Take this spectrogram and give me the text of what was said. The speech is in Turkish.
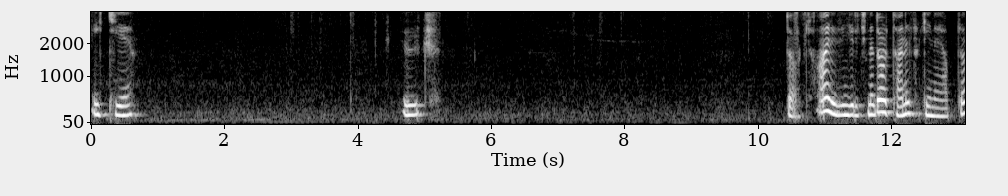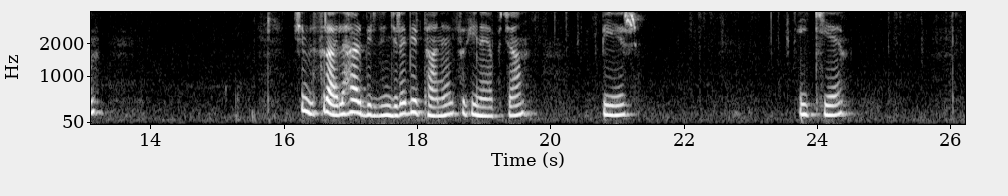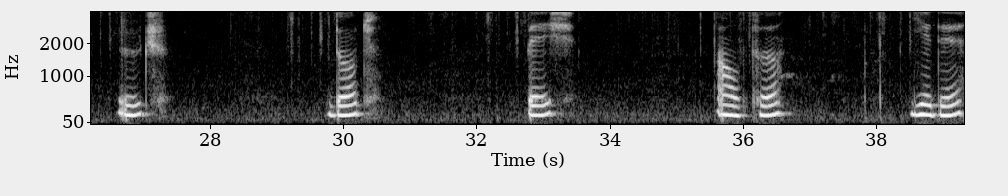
2 3 4 aynı zincir içine 4 tane sık iğne yaptım Şimdi sırayla her bir zincire bir tane sık iğne yapacağım. 1 2 3 4 5 6 7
